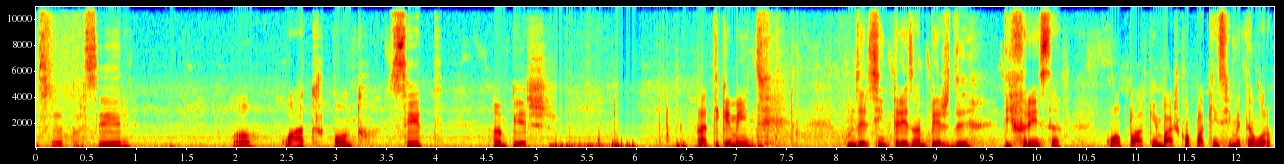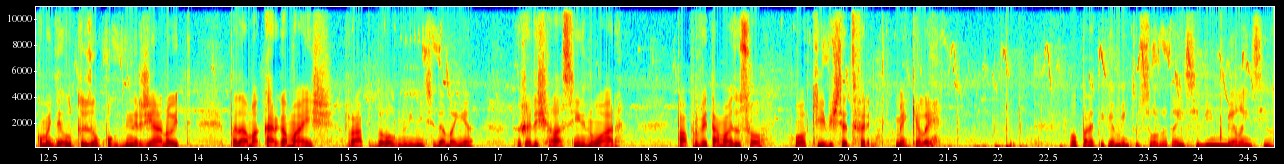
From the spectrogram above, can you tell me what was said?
Isso vai aparecer. Ó, 4.7 amperes. Praticamente, vamos dizer assim, 3 amperes de diferença com a placa em baixo, com a placa em cima. Então agora como eu utilizo um pouco de energia à noite, para dar uma carga mais rápida logo no início da manhã, eu já deixo ela assim no ar, para aproveitar mais o sol. Ó aqui a vista de frente, como é que ela é. Ó, praticamente o sol já está incidindo bem lá em cima.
